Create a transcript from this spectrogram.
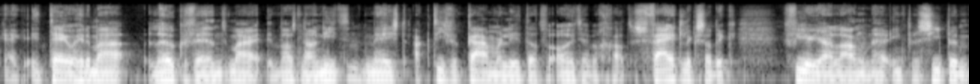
kijk, Theo Hiddema, leuke vent, maar was nou niet het meest actieve Kamerlid dat we ooit hebben gehad. Dus feitelijk zat ik vier jaar lang eh, in principe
